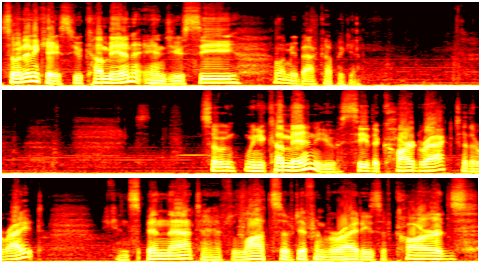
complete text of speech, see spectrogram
So, in any case, you come in and you see, let me back up again. So when you come in, you see the card rack to the right. You can spin that. I have lots of different varieties of cards.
